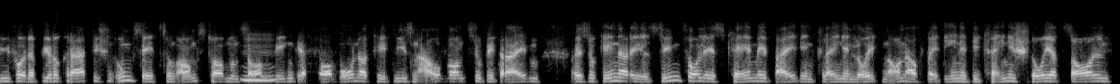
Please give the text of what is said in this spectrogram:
die vor der bürokratischen Umsetzung Angst haben und mhm. sagen, wegen der paar Monate diesen Aufwand zu betreiben. Also generell sinnvoll, es käme bei den kleinen Leuten an, auch bei denen, die keine Steuer zahlen,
